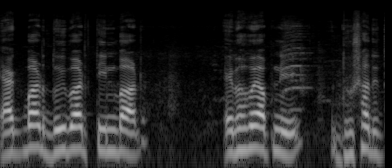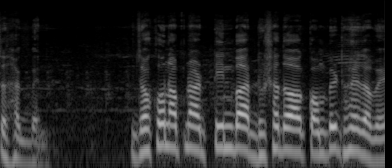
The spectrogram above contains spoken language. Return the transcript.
একবার, দুইবার, তিনবার এভাবে আপনি ধুসা দিতে থাকবেন। যখন আপনার তিনবার ধুসা দেওয়া কমপ্লিট হয়ে যাবে,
